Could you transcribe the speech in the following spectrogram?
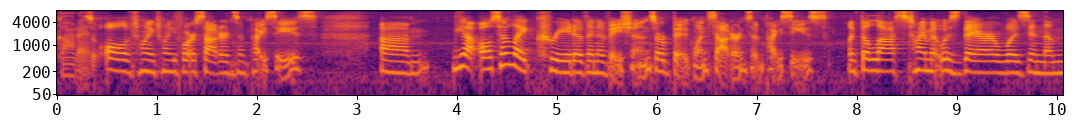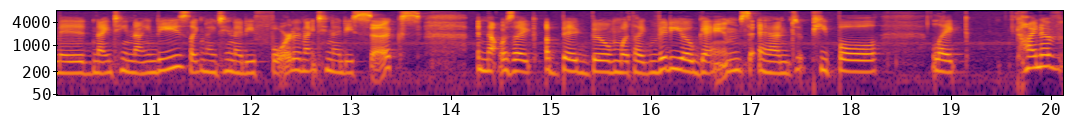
Got it. So all of 2024, Saturn's in Pisces. Um, yeah. Also, like creative innovations are big when Saturn's in Pisces. Like the last time it was there was in the mid 1990s, like 1994 to 1996. And that was like a big boom with like video games and people like kind of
